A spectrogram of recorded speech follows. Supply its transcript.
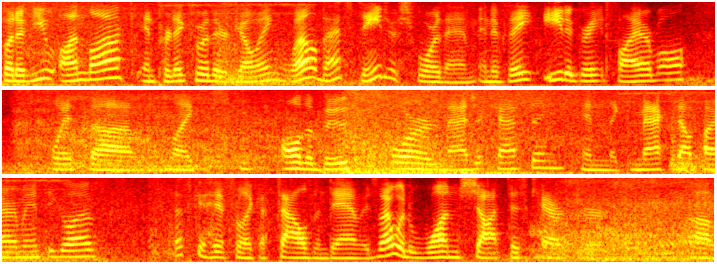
But if you unlock and predict where they're going, well, that's dangerous for them. And if they eat a great fireball, with um, like all the boosts for magic casting and like maxed out pyromancy glove, that's gonna hit for like a thousand damage. That would one shot this character. Um,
